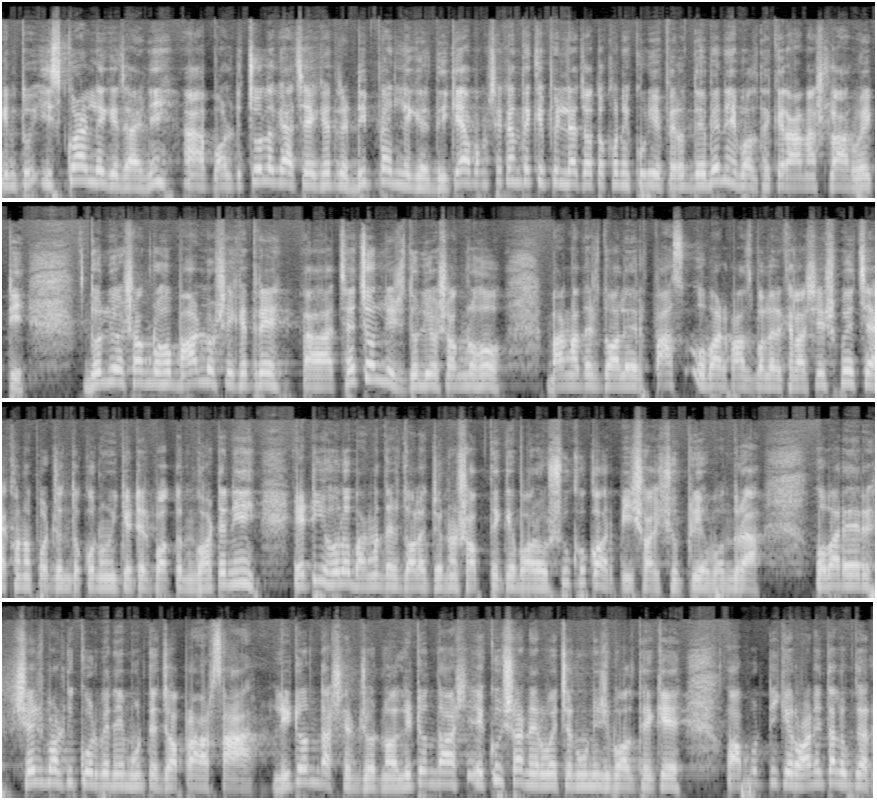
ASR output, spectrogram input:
কিন্তু স্কোয়ার লেগে যায়নি। বলটি চলে গেছে এক্ষেত্রে ডিপ পাইন লেগের দিকে এবং সেখান থেকে ফিল্ডার যতক্ষণে কুড়িয়ে ফেরত দেবেন, এই বল থেকে রান আসলো আরও একটি। দলীয় সংগ্রহ বাড়লো সেক্ষেত্রে ছেচল্লিশ দলীয় সংগ্রহ। বাংলাদেশ দলের পাঁচ ওভার পাঁচ বলের খেলা শেষ হয়েছে এখনও পর্যন্ত কোনো উইকেটের পতন ঘটেনি। এটি হলো বাংলাদেশ দলের জন্য সব থেকে বড় সুখকর বিষয়, সুপ্রিয় বন্ধুরা। ওভারের শেষ বলটি করবেন এই মুহূর্তে জপরা আর সার লিটন দাসের জন্য, লিটন দাস একুশ রানে রয়েছেন উনিশ বল থেকে, অপরদিকে রনি তালুকদার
